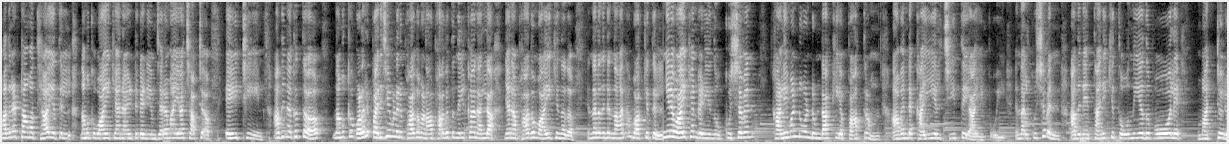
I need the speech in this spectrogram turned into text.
പതിനെട്ടാം അധ്യായത്തിൽ നമുക്ക് വായിക്കാനായിട്ട് കഴിയും. ജരമായ ചാപ്റ്റർ എയ്റ്റീൻ അതിനകത്ത് നമുക്ക് വളരെ പരിചയമുള്ളൊരു ഭാഗമാണ്. ആ ഭാഗത്ത് നിൽക്കാനല്ല ഞാൻ ആ ഭാഗം വായിക്കുന്നത്. എന്നാൽ അതിന്റെ നാലാം വാക്യത്തിൽ ഇങ്ങനെ വായിക്കാൻ കഴിയുന്നു. കുശവൻ കളിമണ്ണ് കൊണ്ടുണ്ടാക്കിയ പാത്രം അവന്റെ കയ്യിൽ ചീത്തയായി പോയി എന്നാൽ കുശവൻ അതിനെ തനിക്ക് തോന്നിയതുപോലെ മറ്റൊരു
